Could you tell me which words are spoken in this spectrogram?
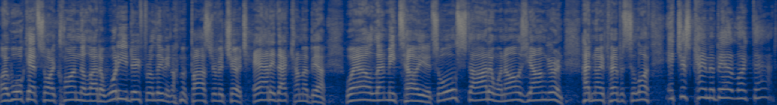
I walk outside, climb the ladder. What do you do for a living? I'm a pastor of a church. How did that come about? Well, let me tell you, it's all started when I was younger and had no purpose to life. It just came about like that.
